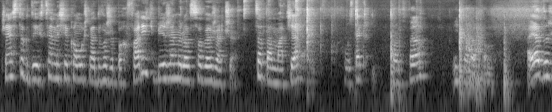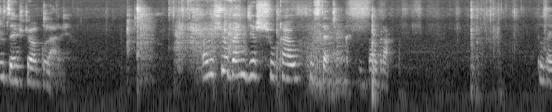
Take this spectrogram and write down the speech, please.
Często, gdy chcemy się komuś na dworze pochwalić, bierzemy losowe rzeczy. Co tam macie? Chusteczki. Portfel i telefon. A ja dorzucę jeszcze okulary. Olusiu, będziesz szukał chusteczek. Dobra. Tutaj.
